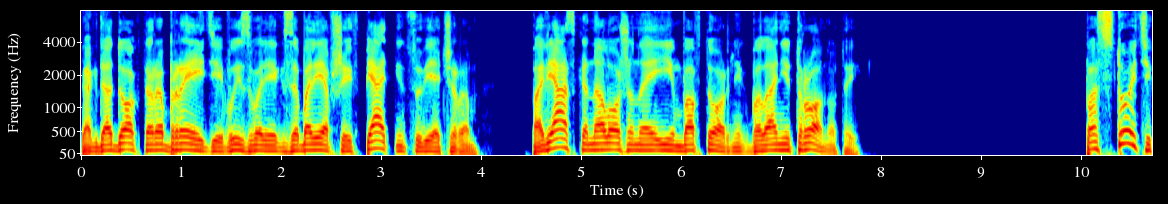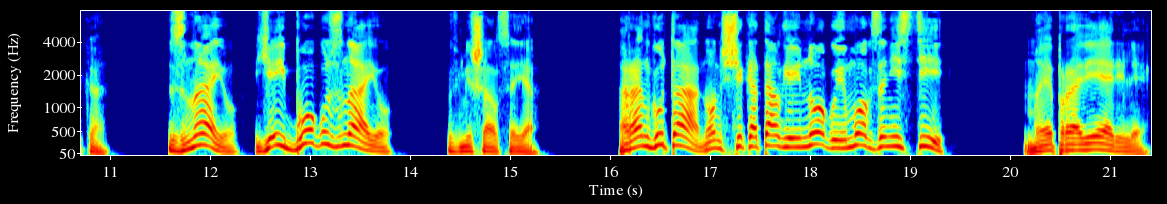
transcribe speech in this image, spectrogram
Когда доктора Брейди вызвали к заболевшей в пятницу вечером, повязка, наложенная им во вторник, была нетронутой. «Постойте-ка! Знаю, ей-богу знаю!» — вмешался я. «Рангутан, он щекотал ей ногу и мог занести!» «Мы проверили», —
